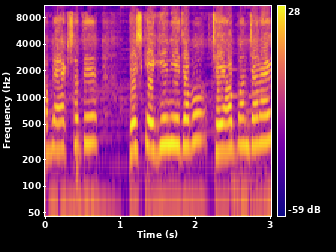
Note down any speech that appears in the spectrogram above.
আমরা একসাথে দেশকে এগিয়ে নিয়ে যাব, সেই আহ্বান জানাই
